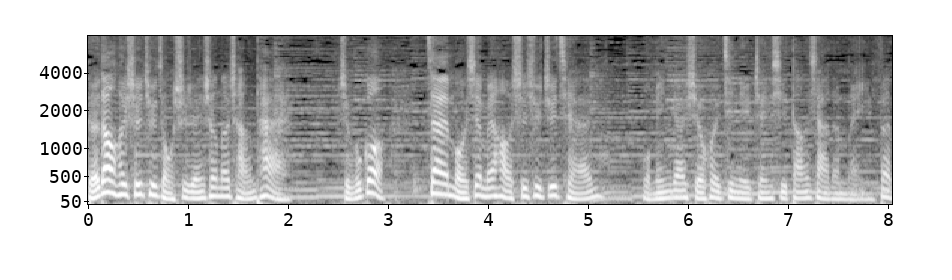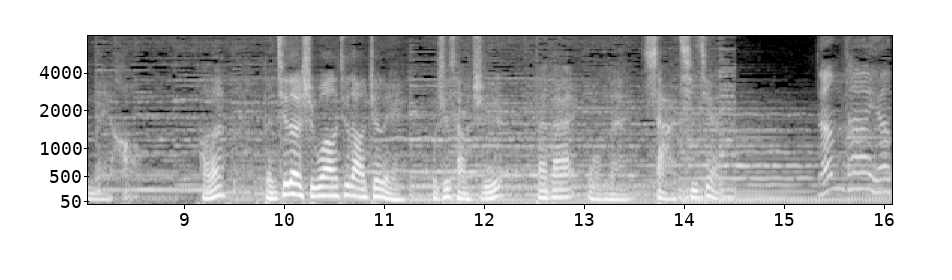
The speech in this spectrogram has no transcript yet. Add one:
得到和失去总是人生的常态，只不过在某些美好失去之前。我们应该学会尽力珍惜当下的每一份美好。好了，本期的时光就到这里，我是小直，拜拜，我们下期见。当太阳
